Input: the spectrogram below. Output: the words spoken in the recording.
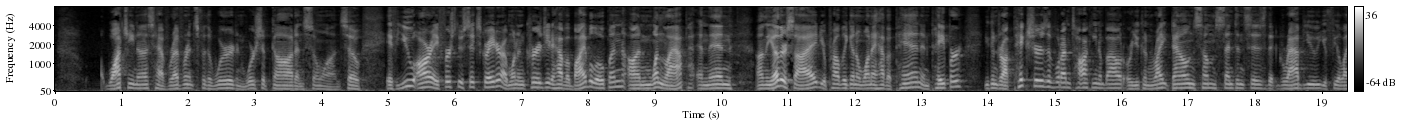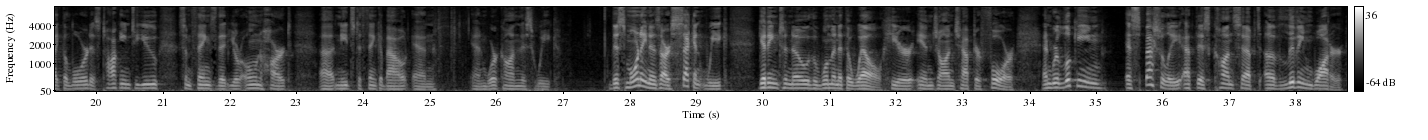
watching us have reverence for the Word and worship God and so on. So if you are a first through sixth grader, I want to encourage you to have a Bible open on one lap and then on the other side, you're probably going to want to have a pen and paper. You can draw pictures of what I'm talking about, or you can write down some sentences that grab you. You feel like the Lord is talking to you, some things that your own heart uh, needs to think about and, and work on this week. This morning is our second week getting to know the woman at the well here in John chapter 4. And we're looking especially at this concept of living water.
